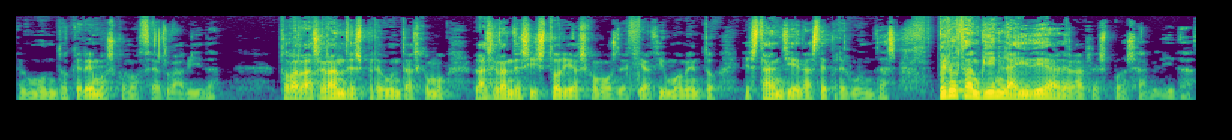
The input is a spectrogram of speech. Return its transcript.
el mundo, queremos conocer la vida. Todas las grandes preguntas, como las grandes historias, como os decía hace un momento, están llenas de preguntas, pero también la idea de la responsabilidad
